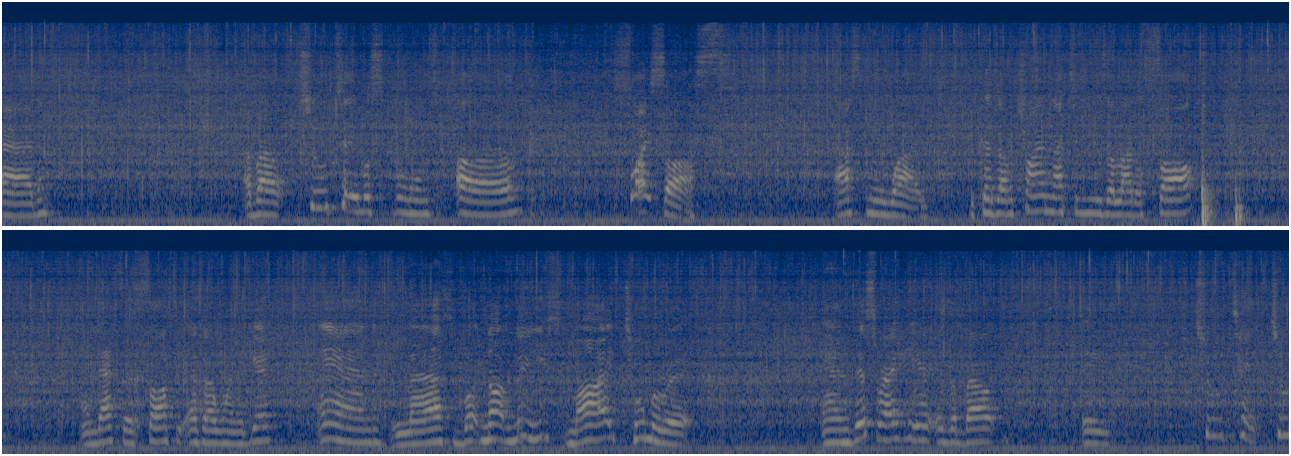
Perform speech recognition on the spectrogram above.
add about two tablespoons of soy sauce. Ask me why. Because I'm trying not to use a lot of salt. And that's as saucy as I want to get. And last but not least, my turmeric. And this right here is about a two, two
